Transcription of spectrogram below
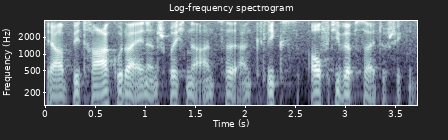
ja, Betrag oder eine entsprechende Anzahl an Klicks auf die Webseite schicken.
